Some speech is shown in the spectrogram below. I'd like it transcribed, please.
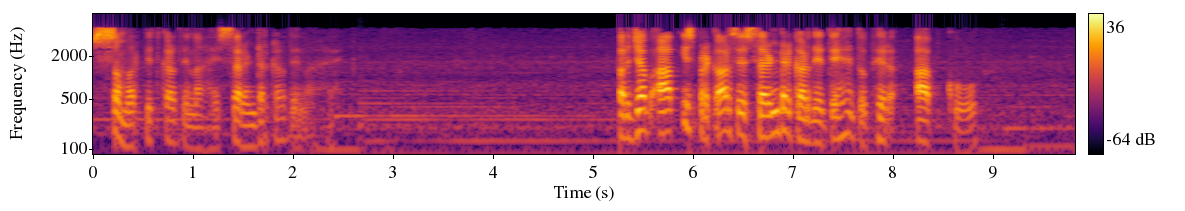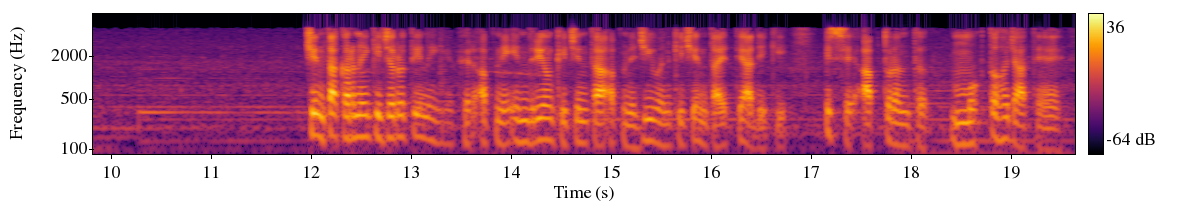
समर्पित कर देना है, सरेंडर कर देना है। और जब आप इस प्रकार से सरेंडर कर देते हैं तो फिर आपको चिंता करने की ज़रूरत ही नहीं है। फिर अपने इंद्रियों की चिंता, अपने जीवन की चिंता इत्यादि की, इससे आप तुरंत मुक्त हो जाते हैं।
